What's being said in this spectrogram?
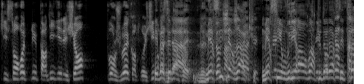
qui sont retenus par Didier Deschamps pour jouer contre Gibraltar. Eh ben c'est parfait. Merci, cher Jacques. Merci. On vous dira au revoir tout à l'heure. C'est très.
